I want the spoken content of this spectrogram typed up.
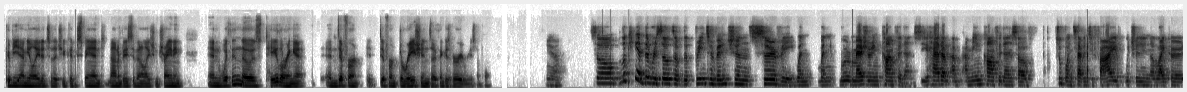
could be emulated so that you could expand non-invasive ventilation training. And within those, tailoring it and different different durations i think is very reasonable yeah so looking at the results of the pre-intervention survey when when we are measuring confidence you had a, a, a mean confidence of 2.75 which in a likert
